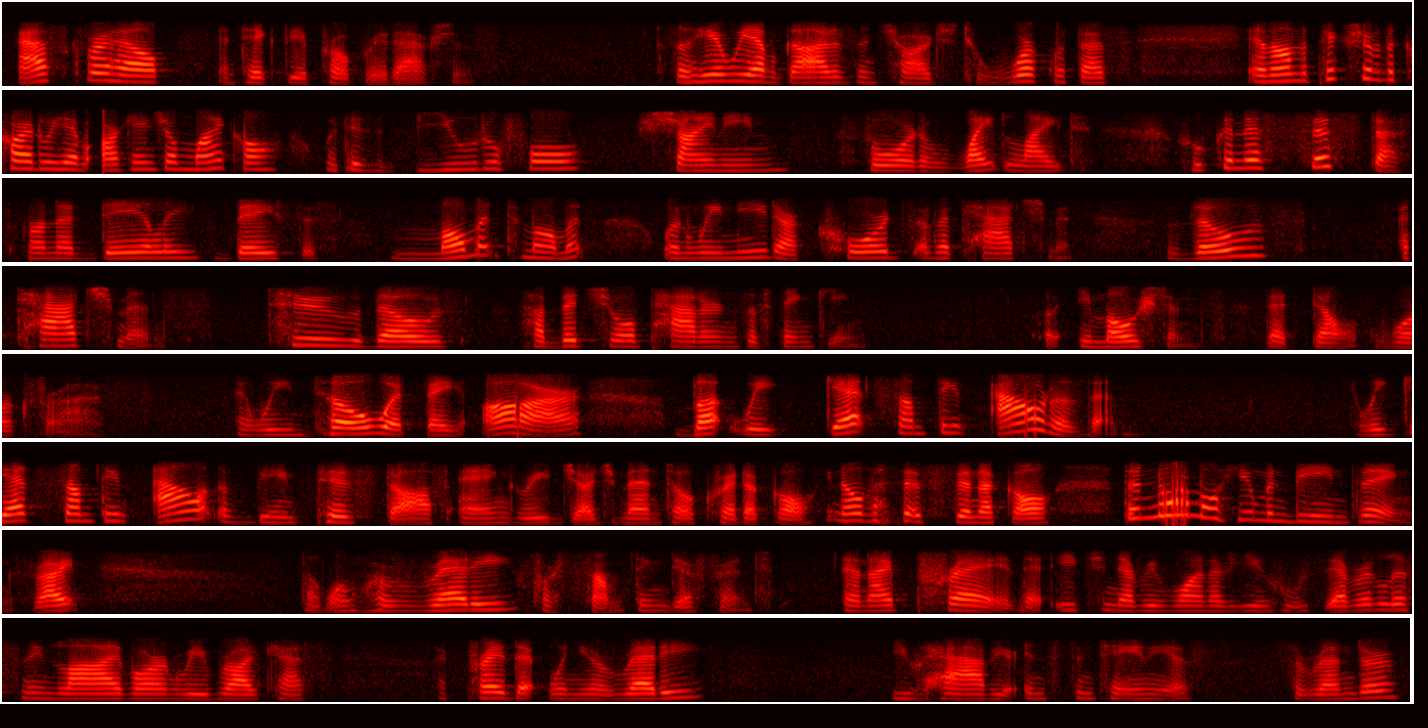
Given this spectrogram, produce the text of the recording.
ask for help, and take the appropriate actions. So here we have God is in charge to work with us. And on the picture of the card, we have Archangel Michael with his beautiful, shining sword of white light who can assist us on a daily basis, moment to moment, when we need our cords of attachment. Those attachments to those habitual patterns of thinking, emotions that don't work for us. And we know what they are, but we get something out of them. We get something out of being pissed off, angry, judgmental, critical, you know, the cynical, the normal human being things, right? But when we're ready for something different, and I pray that each and every one of you who's ever listening live or on rebroadcast, I pray that when you're ready, you have your instantaneous surrender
